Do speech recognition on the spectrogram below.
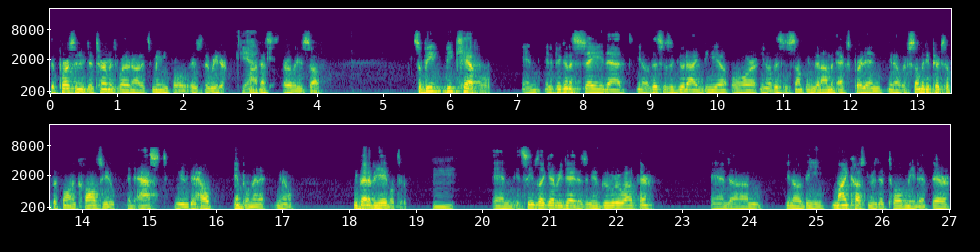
the person who determines whether or not it's meaningful is the reader, Yeah. not necessarily yourself. So be be careful, and and if you're going to say that you know this is a good idea or you know this is something that I'm an expert in, you know, if somebody picks up the phone and calls you and asks you to help implement it, you know, you better be able to. Hmm. And it seems like every day there's a new guru out there. And um, you know, the my customers have told me that their,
